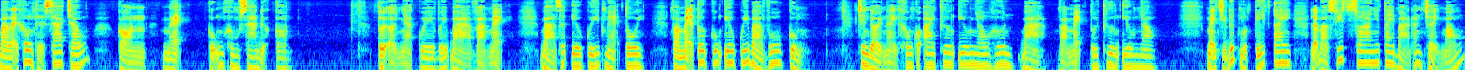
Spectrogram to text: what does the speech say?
Bà lại không thể xa cháu, còn mẹ cũng không xa được con. Tôi ở nhà quê với bà và mẹ. Bà rất yêu quý mẹ tôi và mẹ tôi cũng yêu quý bà vô cùng. Trên đời này không có ai thương yêu nhau hơn bà và mẹ tôi thương yêu nhau. Mẹ chỉ đứt một tí tay là bà suýt xoa như tay bà đang chảy máu.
